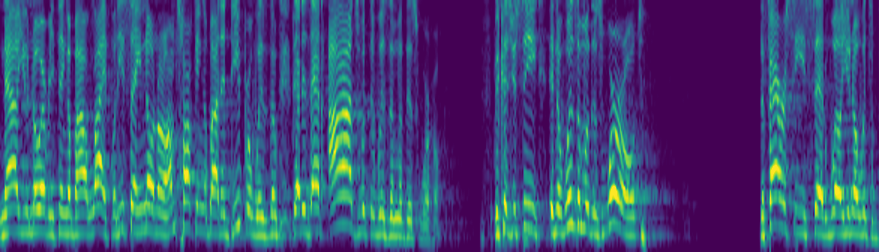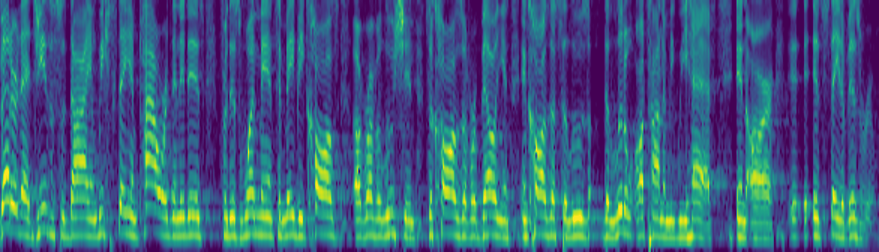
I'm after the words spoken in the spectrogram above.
Now you know everything about life. But he's saying, no, no, no, I'm talking about a deeper wisdom that is at odds with the wisdom of this world. Because you see, in the wisdom of this world, the Pharisees said, well, you know, it's better that Jesus would die and we stay in power than it is for this one man to maybe cause a revolution, to cause a rebellion, and cause us to lose the little autonomy we have in our state of Israel.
